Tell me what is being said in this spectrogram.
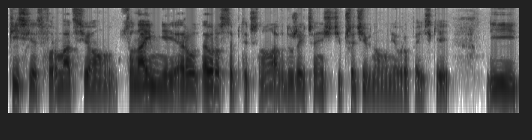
PiS jest formacją co najmniej eurosceptyczną, a w dużej części przeciwną Unii Europejskiej. I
